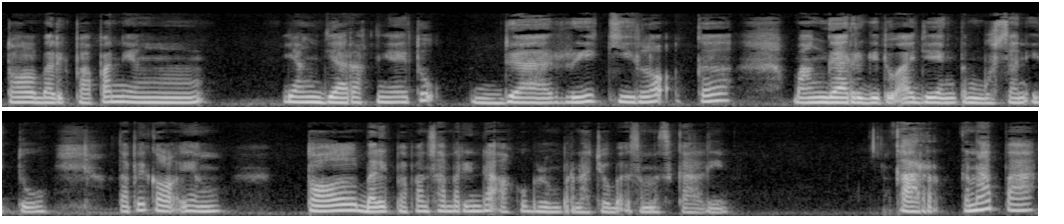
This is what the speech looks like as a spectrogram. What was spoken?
tol Balikpapan yang yang jaraknya itu dari Kilo ke Manggar gitu aja yang tembusan itu. Tapi kalau yang tol Balikpapan Samarinda aku belum pernah coba sama sekali Kar kenapa?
